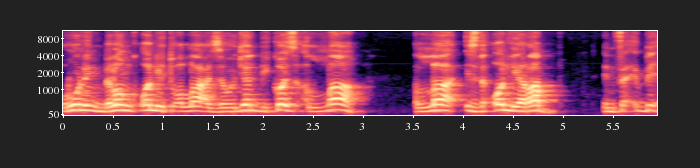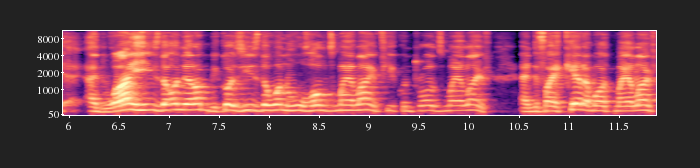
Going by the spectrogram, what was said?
ruling belong only to Allah Azza wa Jal because Allah Allah is the only Rabb. Fact, and why He is the only Rabb? Because He is the one who holds my life. He controls my life. And if I care about my life,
